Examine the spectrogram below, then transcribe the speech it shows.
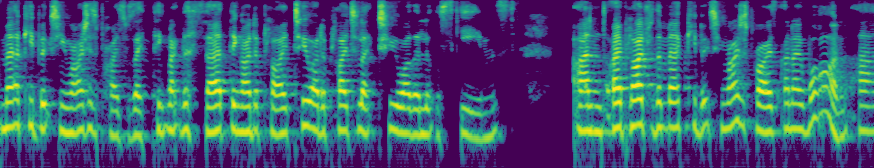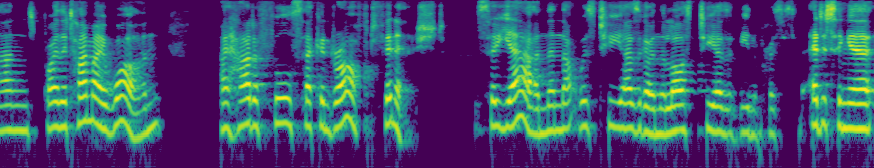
Merky Books New Writers Prize was, I think, like the third thing I'd applied to. I'd applied to like two other little schemes. And I applied for the Merky Books New Writers Prize and I won. And by the time I won, I had a full second draft finished so yeah, and then that was two years ago. And the last two years I've been in the process of editing it,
